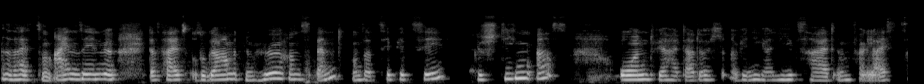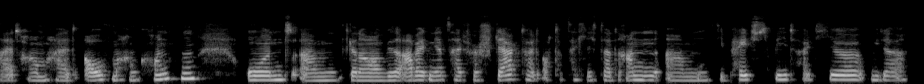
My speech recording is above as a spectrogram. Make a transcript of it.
Das heißt, zum einen sehen wir, dass halt sogar mit einem höheren Spend unser CPC gestiegen ist und wir halt dadurch weniger Leads halt im Vergleichszeitraum halt aufmachen konnten. Und ähm, genau, wir arbeiten jetzt halt verstärkt halt auch tatsächlich daran, ähm, die Page Speed halt hier wieder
